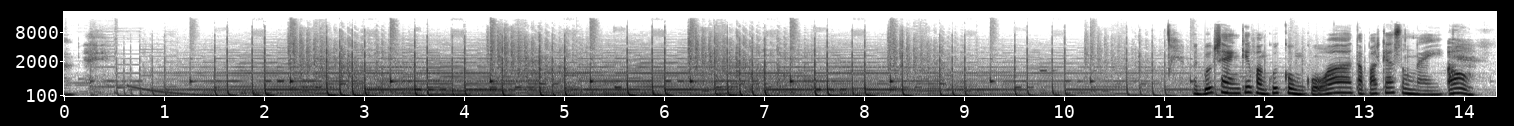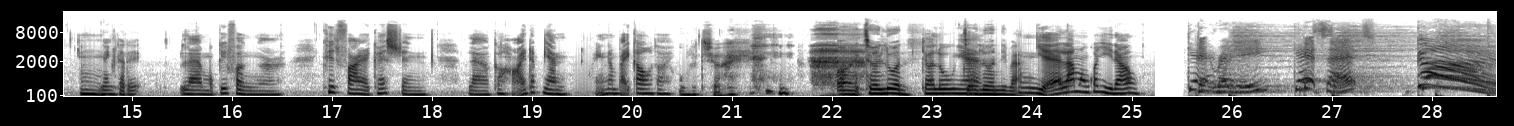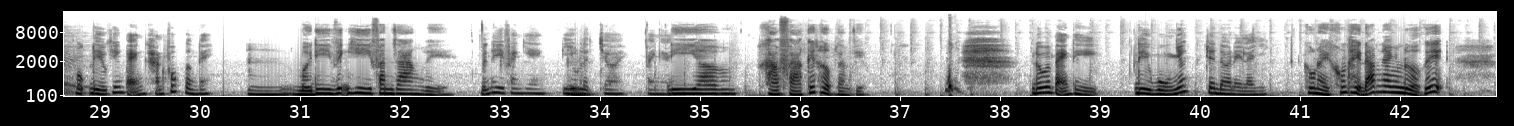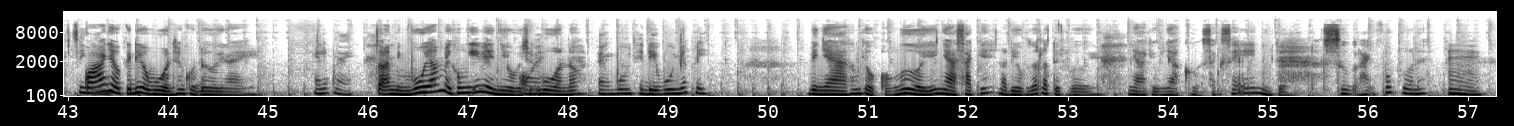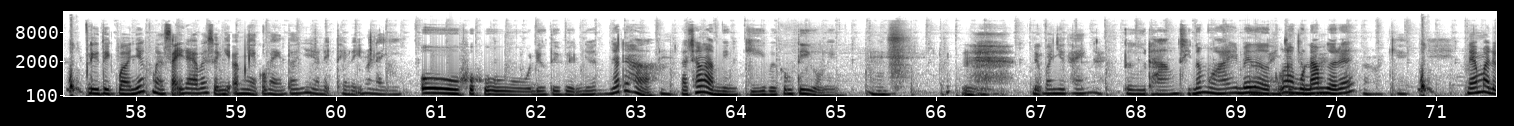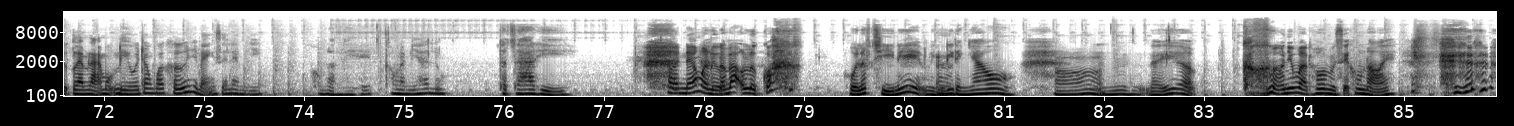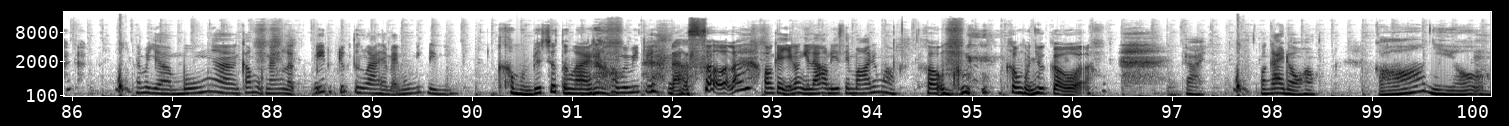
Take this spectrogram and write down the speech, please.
Mình bước sang cái phần cuối cùng của tập podcast lần này. Oh ừ. nhanh thật đấy. Là một cái phần uh, quick fire question là câu hỏi đáp nhanh khoảng năm bảy câu thôi. Ôi là trời. Ờ, chơi luôn. Cho luôn nha. Chơi luôn đi bạn. Dễ lắm không có gì đâu. Get ready, get set! Một điều khiến bạn hạnh phúc gần đây? Ừ, mới đi Vĩnh Hy Phan Giang về. Vĩnh Hy Phan Giang đi Ừ. du lịch chơi vài ngày. Đi ờ, khám phá kết hợp làm việc. Đối với bạn thì điều buồn nhất trên đời này là gì? Câu này không thể đáp nhanh được ấy Suy quá nghĩ. nhiều cái điều buồn trên cuộc đời này. Ngay lúc này. Dạo này mình vui lắm mình không nghĩ về nhiều về Ôi. chuyện buồn đâu. bạn vui thì điều vui nhất đi về nhà xong kiểu có người ấy, nhà sạch ấy là điều rất là tuyệt vời. Nhà kiểu nhà cửa sạch sẽ mình kiểu thật sự là hạnh phúc luôn ấy. Ừ. điều tuyệt vời nhất mà xảy ra với sự nghiệp âm nhạc của bạn tới giờ theo điểm là gì? Ô hù hù, điều tuyệt vời nhất nhất hả? Ừ. là chắc là mình ký với công ty của mình. Ừ. ừ. được bao nhiêu tháng rồi? Từ tháng 9 năm ngoái bây Ờ, giờ cũng 9 là một năm rồi đấy. Ờ, ok. Nếu mà được làm lại một điều ở trong quá khứ thì bạn sẽ làm gì? Không làm gì hết. Không làm gì hết luôn. Thật ra thì thôi nếu mà được. Nó bạo lực quá hồi lớp 9 ấy mình Ừ. đi đánh nhau. Ờ, ừ, đấy ờ, có- nhưng mà thôi mình sẽ không nói. Nếu bây giờ muốn à, có một năng lực biết được trước tương lai thì bạn muốn biết điều gì? Không muốn biết trước tương lai đâu. Không biết biết trước. Đáng sợ lắm. Ok vậy có nghĩa là không đi xem bói đúng không? Không không có nhu cầu ạ. Rồi vân có idol không? Có nhiều. Ừ.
